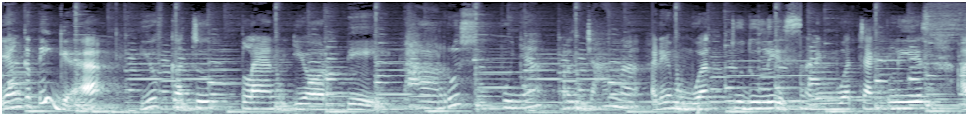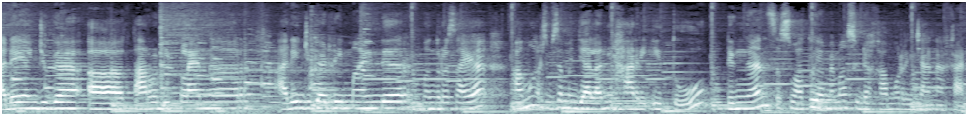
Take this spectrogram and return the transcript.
yang ketiga, you've got to plan your day. Harus punya rencana. Ada yang membuat to-do list, ada yang membuat checklist, ada yang juga uh, taruh di planner, ada yang juga reminder. Menurut saya, kamu harus bisa menjalani hari itu dengan sesuatu yang memang sudah kamu rencanakan.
